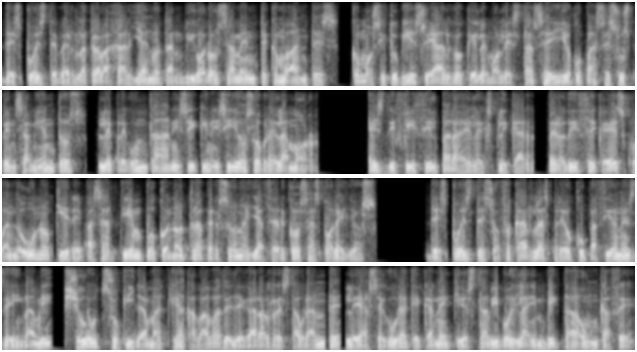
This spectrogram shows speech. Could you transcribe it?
Después de verla trabajar ya no tan vigorosamente como antes, como si tuviese algo que le molestase y ocupase sus pensamientos, le pregunta a Nishiki Nishio sobre el amor. Es difícil para él explicar, pero dice que es cuando uno quiere pasar tiempo con otra persona y hacer cosas por ellos. Después de sofocar las preocupaciones de Inami, Shu Tsukiyama que acababa de llegar al restaurante le asegura que Kaneki está vivo y la invita a un café.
